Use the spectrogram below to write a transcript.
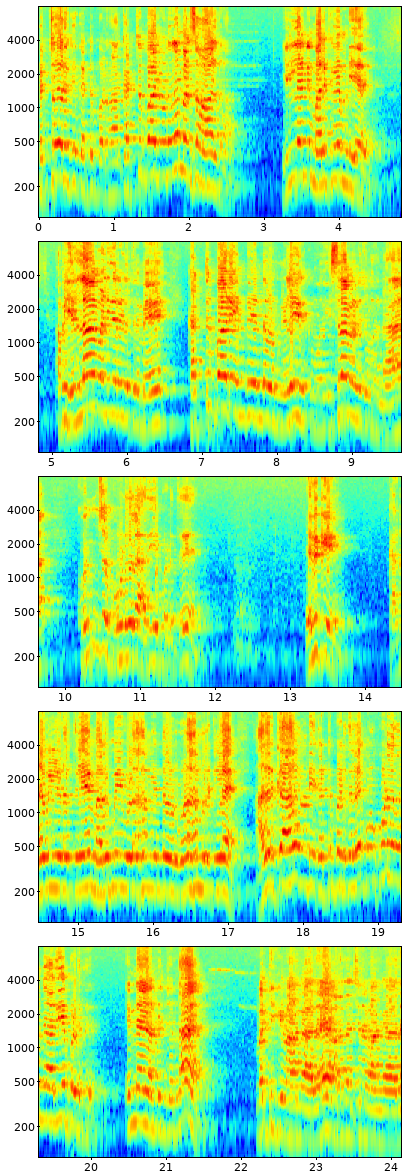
பெற்றோருக்கு கட்டுப்படுறான். கட்டுப்பாடோடு தான் மனுஷன் வாழ்றான். இல்லைன்னு மறுக்கவே முடியாது. அப்ப எல்லா மனிதர்களிடத்திலுமே கட்டுப்பாடு என்று என்ற ஒரு நிலை இருக்கும்போது இஸ்லாம் என்ன சொல்லுதுன்னா கொஞ்சம் கூடுதலை அதிகப்படுத்து. எதுக்கு? கடவுளிடத்திலே மறுமை உலகம் என்ற ஒரு உலகம் இருக்குல்ல அதற்காக உன்னுடைய கட்டுப்படுத்தலை கூட கொஞ்சம் அதிகப்படுது என்ன அப்படின்னு சொன்னா வட்டிக்கு வாங்காத வரதட்சணை வாங்காத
